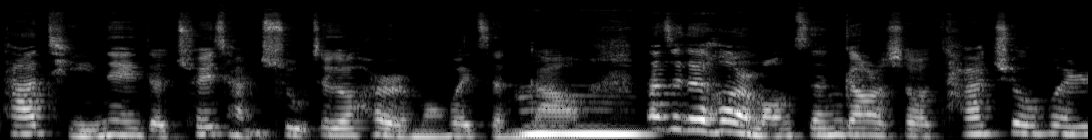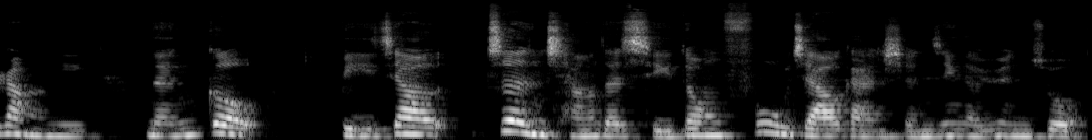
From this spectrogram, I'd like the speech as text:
她体内的催产素这个荷尔蒙会增高。嗯、那这个荷尔蒙增高的时候，它就会让你能够比较正常的启动副交感神经的运作，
